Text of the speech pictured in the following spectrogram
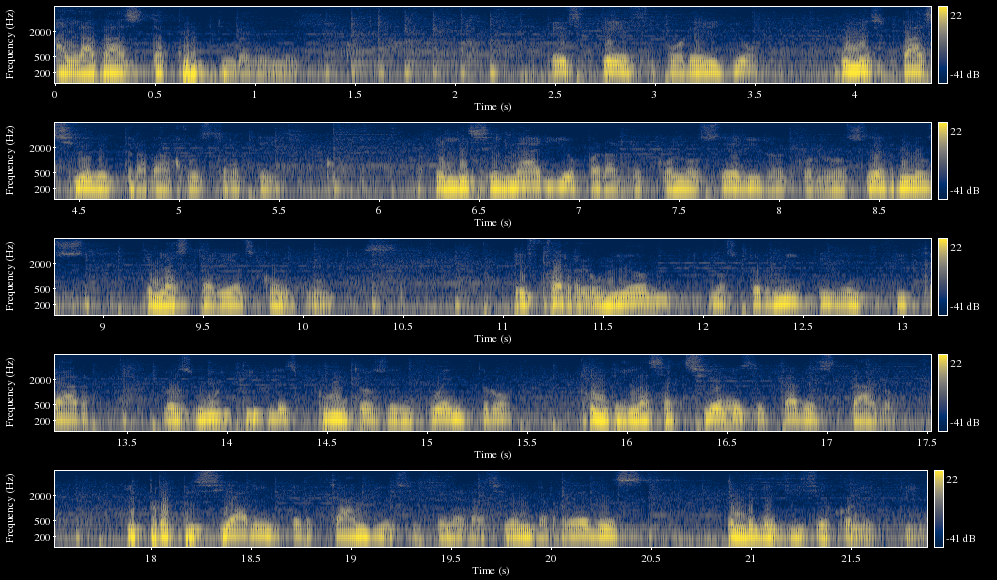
a la vasta cultura de México. Este es, por ello, un espacio de trabajo estratégico, el escenario para reconocer y reconocernos en las tareas conjuntas. Esta reunión nos permite identificar los múltiples puntos de encuentro entre las acciones de cada Estado y propiciar intercambios y generación de redes en beneficio colectivo.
